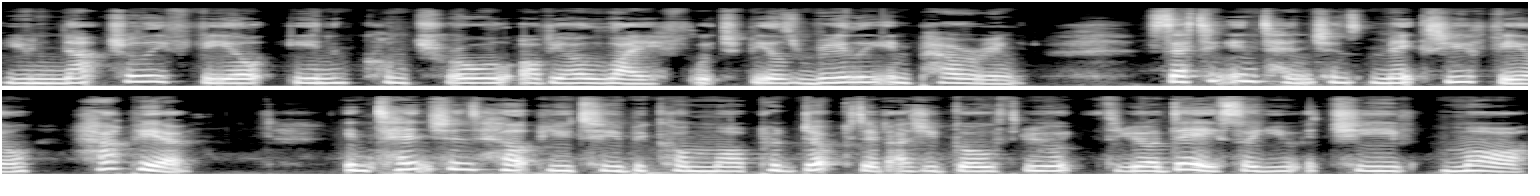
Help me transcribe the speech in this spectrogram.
you naturally feel in control of your life, which feels really empowering. Setting intentions makes you feel happier. Intentions help you to become more productive as you go through, through your day so you achieve more.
